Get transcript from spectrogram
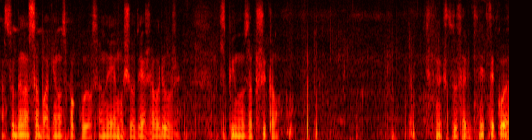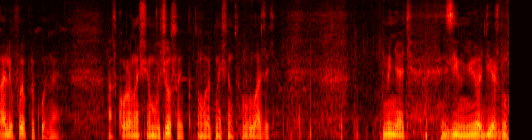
Особенно собаки, он успокоился. Но я ему еще, вот я же говорил уже, спину запшикал. Так что, смотрите, такое галифе прикольное. А скоро начнем вычесывать, потому как начнут вылазить. Менять зимнюю одежду.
